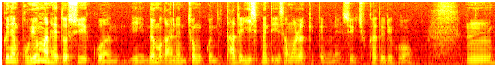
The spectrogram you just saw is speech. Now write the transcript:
그냥 보유만 해도 수익권이 넘어가는 종목군데 다들 20% 이상 올랐기 때문에 수익 축하드리고 음,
